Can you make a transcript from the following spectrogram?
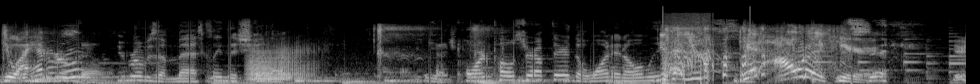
Do I have a room? Your room is a mess. Clean this shit up. Porn poster up there, the one and only. Is that you? Get out of here! You're.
